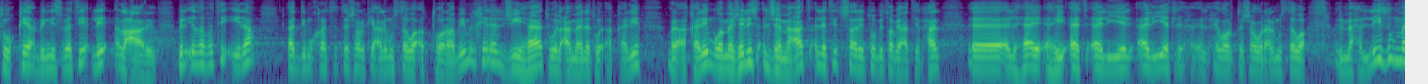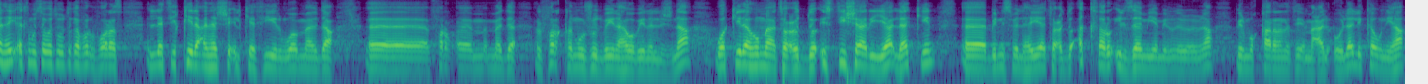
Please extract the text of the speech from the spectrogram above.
توقيع بالنسبة للعارض بالإضافة إلى الديمقراطية التشاركية على المستوى الترابي من خلال الجهات والعمالات والاقاليم والأقاليم ومجالس الجماعات التي تشترط بطبيعة الحال آه، الهيئات اليه اليات الحوار والتشاور على المستوى المحلي ثم الهيئة المساواه وتكافؤ الفرص التي قيل عنها الشيء الكثير ومدى آه، آه، مدى الفرق الموجود بينها وبين اللجنة. وكلاهما تعد استشارية لكن بالنسبة للهيئة تعد أكثر إلزامية من الاولى بالمقارنه مع الأولى لكونها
